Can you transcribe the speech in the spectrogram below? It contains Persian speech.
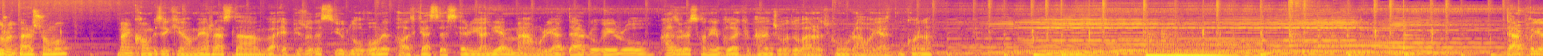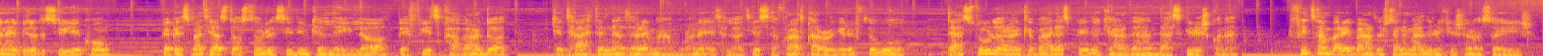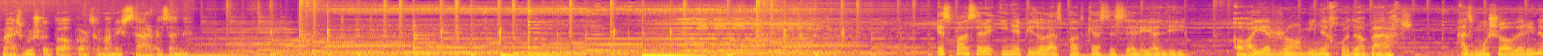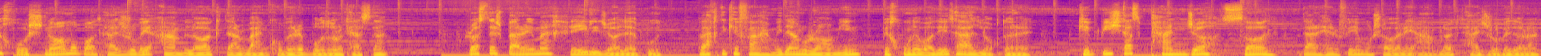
درود بر شما من کامبیز کیامهر هستم و اپیزود سی و دوم پادکست سریالی مأموریت در دوبی رو از رسانه پلاک 52 براتون روایت می‌کنم در پایان اپیزود 31 به قسمتی از داستان رسیدیم که لیلا به فیتز خبر داد که تحت نظر ماموران اطلاعاتی سفارت قرار گرفته و دستور دارند که بعد از پیدا کردن دستگیرش کنند. فیتز هم برای برداشتن مدارک شناساییش مجبور شد به آپارتمانش سر بزنه. اسپانسر این اپیزود از پادکست سریالی آقای رامین خدابخش از مشاورین خوشنام و با تجربه املاک در ونکوور بزرگ هستند. راستش برای من خیلی جالب بود وقتی که فهمیدم رامین به خانواده تعلق داره که بیش از 50 سال در حرفه مشاوره املاک تجربه دارن.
